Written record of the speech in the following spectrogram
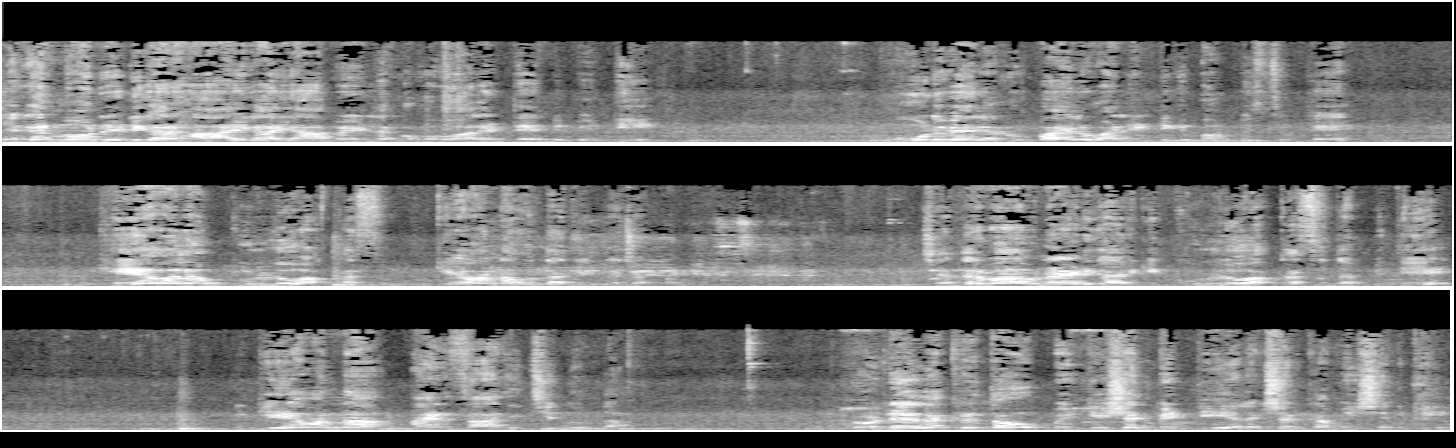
జగన్మోహన్ రెడ్డి గారు హాయిగా యాభై ఏళ్ళకు ఒక వాలంటీర్ని పెట్టి మూడు వేల రూపాయలు వాళ్ళ ఇంటికి పంపిస్తుంటే కేవలం కుళ్ళు అక్కసు. ఇంకేమన్నా ఉందా దీంట్లో చెప్పండి? చంద్రబాబు నాయుడు గారికి కుళ్ళు అక్కసు తప్పితే ఇంకేమన్నా ఆయన సాధించింది ఉందా? రెండు నెలల క్రితం పిటిషన్ పెట్టి ఎలక్షన్ కమిషన్కి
